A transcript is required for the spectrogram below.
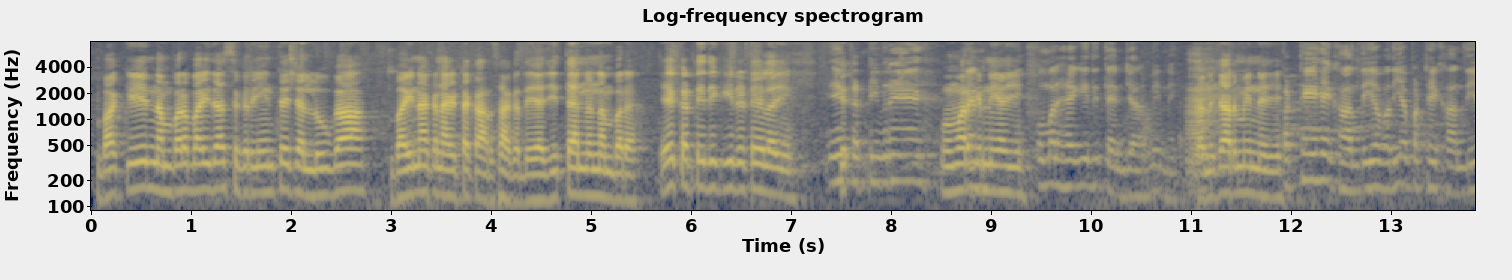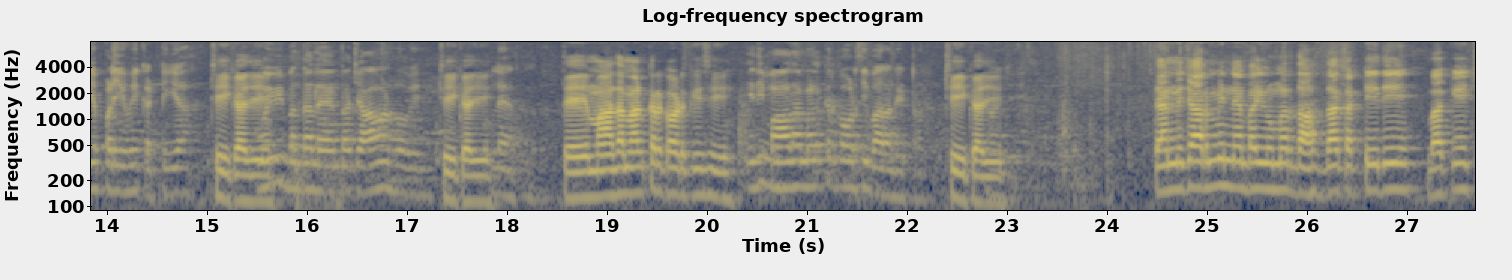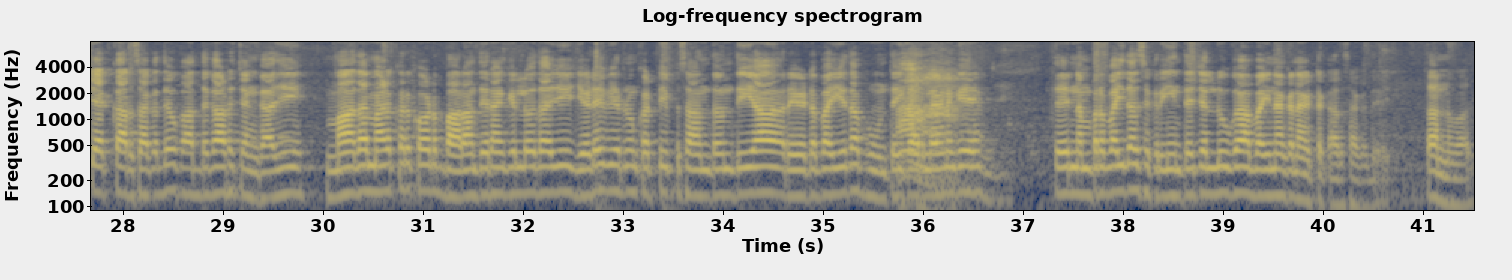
ਬਾਕੀ ਨੰਬਰ ਬਾਈ ਦਾ ਸਕਰੀਨ ਤੇ ਚੱਲੂਗਾ ਬਾਈ ਨਾਲ ਕਨੈਕਟ ਕਰ ਸਕਦੇ ਆ ਜੀ ਤਿੰਨ ਨੰਬਰ। ਇਹ ਕੱਟੀ ਦੀ ਕੀ ਡਿਟੇਲ ਆ ਜੀ? ਇਹ ਕੱਟੀ ਵੀਰੇ ਉਮਰ ਕਿੰਨੀ ਆ ਜੀ? ਉਮਰ ਹੈਗੀ ਦੀ 3-4 ਮਹੀਨੇ। ਤਿੰਨ ਚਾਰ ਮਹੀਨੇ ਜੀ। ਪੱਠੇ ਇਹ ਖਾਂਦੀ ਆ ਵਧੀਆ ਪੱਠੇ ਖਾਂਦੀ ਆ ਪਲੀ ਹੋਈ ਕੱਟੀ ਆ। ਠੀਕ ਆ ਜੀ। ਕੋਈ ਵੀ ਬੰਦਾ ਲੈਣ ਦਾ ਚਾਹਵਾਨ ਹੋਵੇ ਠੀਕ ਆ ਜੀ। ਲੈ ਤੇ ਮਾਂ ਦਾ ਮਿਲਕ ਰਿਕਾਰਡ ਕੀ ਸੀ? ਇਹਦੀ ਮਾਂ ਦਾ ਮਿਲਕ ਰਿਕਾਰਡ ਸੀ 12 ਲੀਟਰ। ਠੀਕ ਆ ਜੀ। ਤਿੰਨ ਚਾਰ ਮਹੀਨੇ ਬਾਈ ਉਮਰ ਦੱਸਦਾ ਕੱਟੀ ਦੀ ਬਾਕੀ ਚੈੱਕ ਕਰ ਸਕਦੇ ਹੋ ਕੱਦ ਕਾਠ ਚੰਗਾ ਜੀ। ਮਾਂ ਦਾ ਮਿਲਕ ਰਿਕਾਰਡ 12 13 ਕਿਲੋ ਦਾ ਜੀ ਜਿਹੜੇ ਵੀਰ ਨੂੰ ਕੱਟੀ ਪਸੰਦ ਹੁੰਦੀ ਆ ਰੇਟ ਬਾਈ ਇਹਦਾ ਫੋਨ ਤੇ ਹੀ ਕਰ ਲੈਣਗੇ। ਤੇ ਨੰਬਰ ਬਾਈ ਦਾ ਸਕਰੀਨ ਤੇ ਚੱਲੂਗਾ ਬਾਈ ਨਾਲ ਕਨੈਕਟ ਕਰ ਸਕਦੇ ਹੋ ਜੀ। ਧੰਨਵਾਦ।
